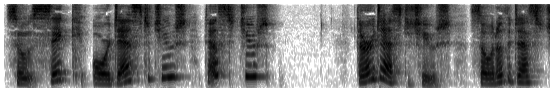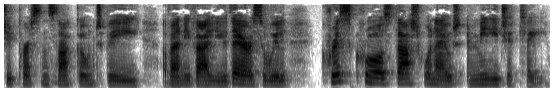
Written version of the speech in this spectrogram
So sick or destitute, destitute, they're destitute. So another destitute person's not going to be of any value there. So we'll crisscross that one out immediately.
